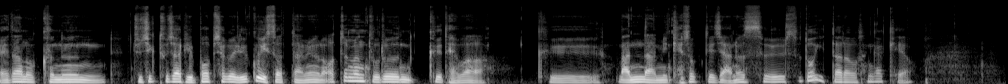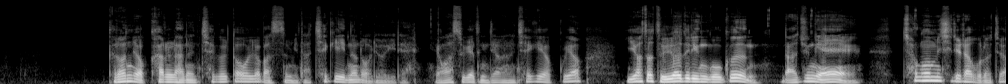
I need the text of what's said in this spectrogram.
에다노크는 주식 투자 비법 책을 읽고 있었다면 어쩌면 둘은 그 대화, 그 만남이 계속되지 않았을 수도 있다라고 생각해요. 그런 역할을 하는 책을 떠올려 봤습니다. 책이 있는 월요일에 영화 속에 등장하는 책이었고요. 이어서 들려드린 곡은 나중에 청음실이라고 그러죠.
